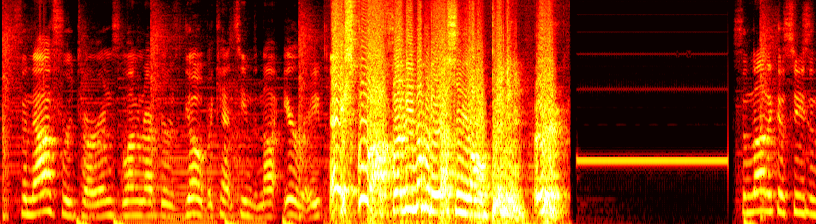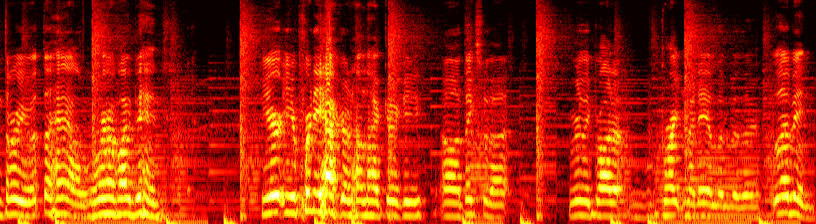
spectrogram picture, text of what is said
FNAF returns, Lemon Raptors go, but can't seem to not ear rape. Hey, screw off, Funny! Nobody asked for your opinion! Subnautica Season 3, what the hell? Where have I been? You're, you're pretty accurate on that cookie. Uh, thanks for that. Really brought it, brightened my day a little bit there. Lemon,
